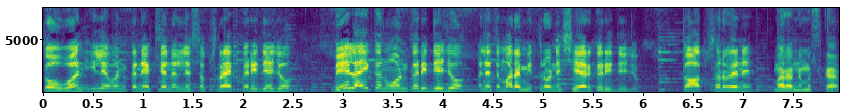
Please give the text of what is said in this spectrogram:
તો વન ઇલેવન કનેક્ટ ચેનલને સબસ્ક્રાઈબ કરી દેજો. બેલ આઇકન ઓન કરી દેજો અને તમારા મિત્રોને શેર કરી દેજો. તો આપ સર્વેને મારા નમસ્કાર.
